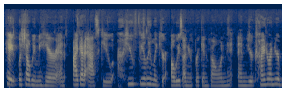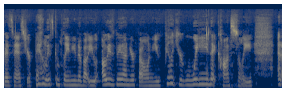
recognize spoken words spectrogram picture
Hey, Lachelle Wieme here, and I gotta ask you, are you feeling like you're always on your freaking phone and you're trying to run your business? Your family's complaining about you always being on your phone. You feel like you're winging it constantly, and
